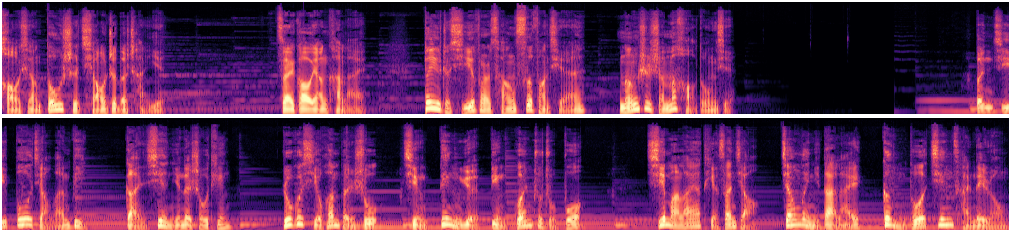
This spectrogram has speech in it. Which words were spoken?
好像都是乔治的产业。在高阳看来，背着媳妇儿藏私房钱，能是什么好东西？本集播讲完毕，感谢您的收听。如果喜欢本书，请订阅并关注主播。喜马拉雅铁三角将为你带来更多精彩内容。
